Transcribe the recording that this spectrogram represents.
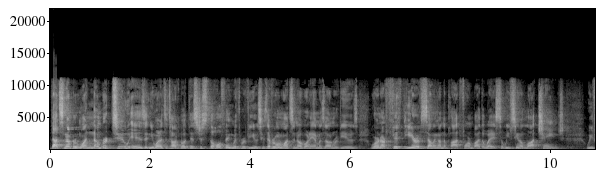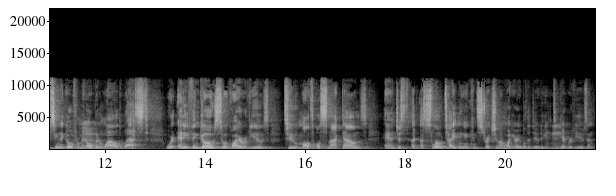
That's number one. Number two is, and you wanted to talk about this, just the whole thing with reviews, because everyone wants to know about Amazon reviews. We're in our fifth year of selling on the platform, by the way, so we've seen a lot change. We've seen it go from an open wild west where anything goes to acquire reviews, to multiple smackdowns, and just a, a slow tightening and constriction on what you're able to do to, mm-hmm. to get reviews. And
